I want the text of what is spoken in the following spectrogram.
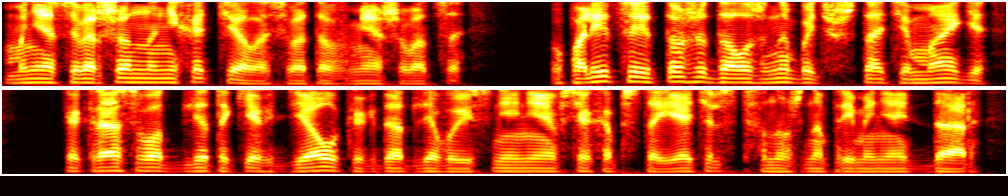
Мне совершенно не хотелось в это вмешиваться. У полиции тоже должны быть в штате маги, как раз вот для таких дел, когда для выяснения всех обстоятельств нужно применять дар —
